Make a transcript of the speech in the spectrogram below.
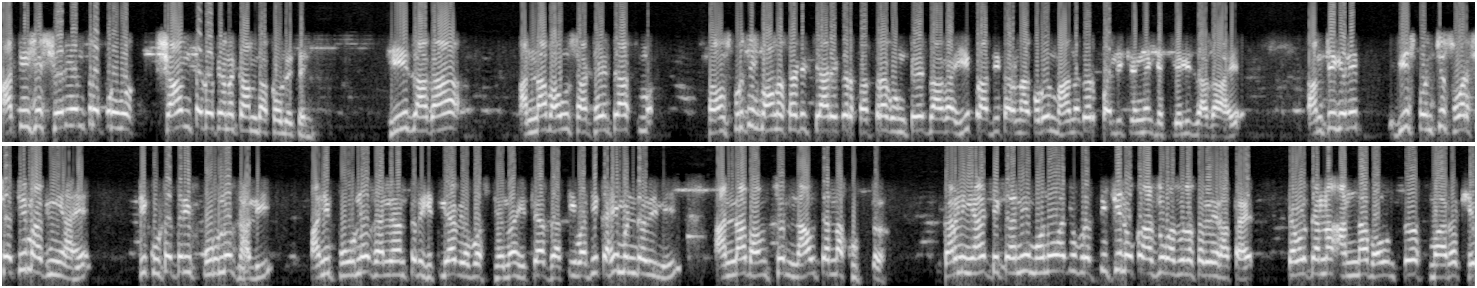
अतिशय षडयंत्रपूर्वक शांत डोक्यानं काम दाखवले त्यांनी. ही जागा अण्णाभाऊ साठेच्या स्म- सांस्कृतिक भवनासाठी चार एकर सतरा गुंठे जागा ही प्राधिकरणाकडून महानगरपालिकेने घेतलेली जागा आहे. आमची गेली वीस पंचवीस वर्षाची मागणी आहे. ती कुठेतरी पूर्ण झाली आणि पूर्ण झाल्यानंतर इथल्या व्यवस्थेनं इथल्या जातीवादी काही मंडळींनी अण्णाभाऊंचं नाव त्यांना खुपतं. कारण या ठिकाणी मनोवादी वृत्तीची लोक आजूबाजूला सगळे राहत आहेत. त्यामुळे त्यांना अण्णाभाऊंचं स्मारक हे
